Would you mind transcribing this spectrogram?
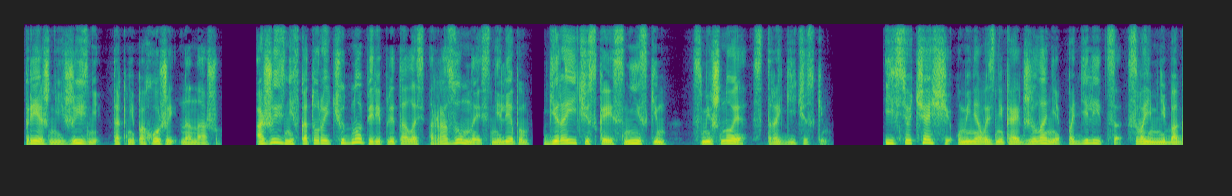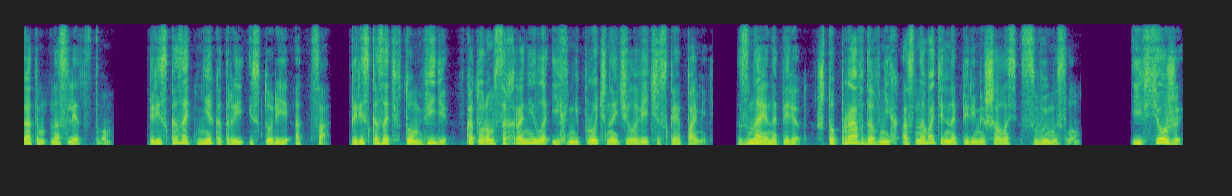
прежней жизни, так не похожей на нашу. О жизни, в которой чудно переплеталось разумное с нелепым, героическое с низким, смешное с трагическим. И все чаще у меня возникает желание поделиться своим небогатым наследством, пересказать некоторые истории отца, пересказать в том виде, в котором сохранила их непрочная человеческая память, зная наперед, что правда в них основательно перемешалась с вымыслом. И все же,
